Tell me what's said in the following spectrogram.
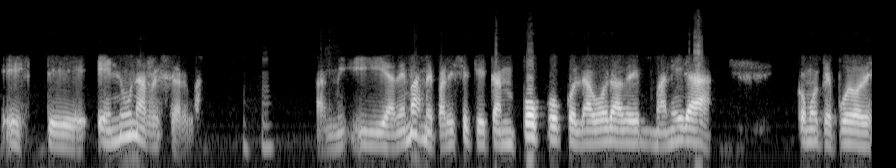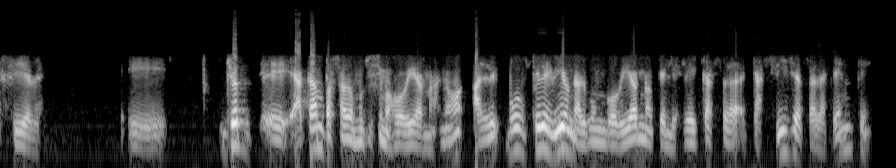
este, en una reserva y además me parece que tampoco colabora de manera, ¿cómo te puedo decir? Eh, yo, eh, acá han pasado muchísimos gobiernos, ¿no? ¿Ustedes vieron algún gobierno que les dé casa, casillas a la gente?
